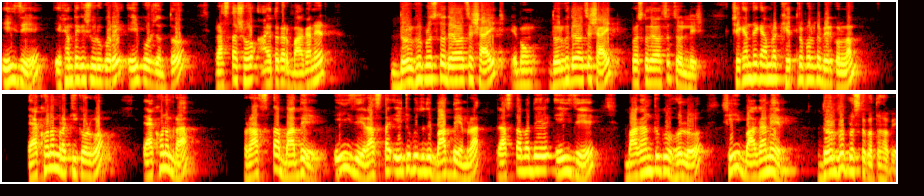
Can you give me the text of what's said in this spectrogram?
এই যে এখান থেকে শুরু করে এই পর্যন্ত রাস্তা সহ আয়তকার বাগানের দৈর্ঘ্য প্রস্থ দেওয়া আছে ষাট এবং দৈর্ঘ্য দেওয়া আছে ষাট, প্রস্থ দেওয়া আছে চল্লিশ। সেখান থেকে আমরা ক্ষেত্রফলটা বের করলাম। এখন আমরা কি করব? এখন আমরা রাস্তা বাদে, এই যে রাস্তা এইটুকু যদি বাদ দিই আমরা, রাস্তা বাদে এই যে বাগানটুকু হলো, সেই বাগানের দৈর্ঘ্য প্রস্থ কত হবে?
